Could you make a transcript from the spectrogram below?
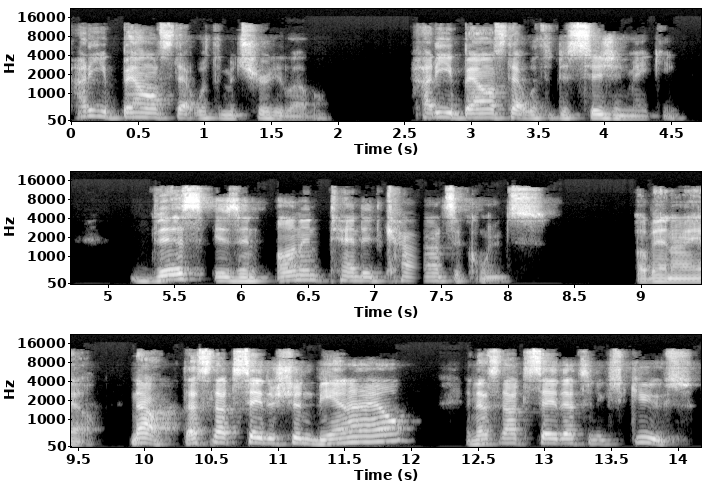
How do you balance that with the maturity level? How do you balance that with the decision making? This is an unintended consequence of NIL. Now, that's not to say there shouldn't be NIL, and that's not to say that's an excuse,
